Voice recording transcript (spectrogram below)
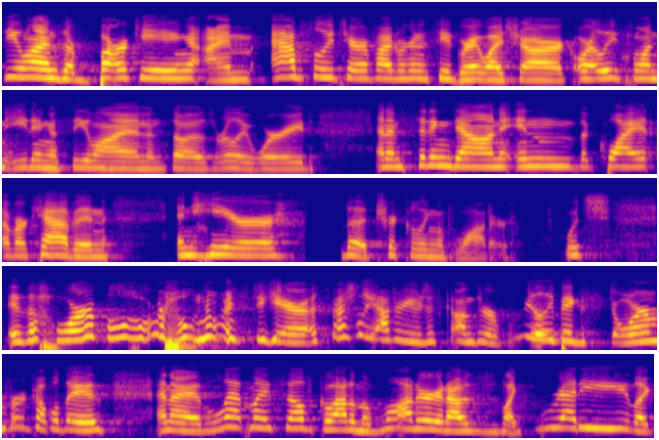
sea lions are barking. I'm absolutely terrified we're going to see a great white shark, or at least one eating a sea lion, and so I was really worried. And I'm sitting down in the quiet of our cabin and hear the trickling of water, which is a horrible, horrible noise to hear, especially after you've just gone through a really big storm for a couple days. And I had let myself go out in the water, and I was just like ready, like,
